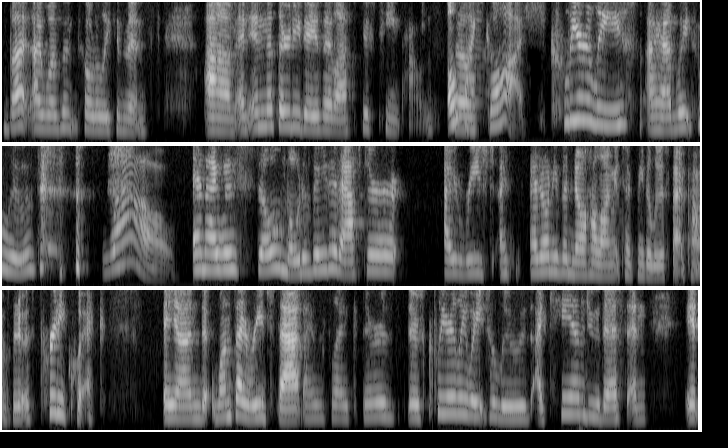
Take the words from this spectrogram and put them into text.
but I wasn't totally convinced. Um, and in the 30 days, I lost 15 pounds. Oh so my gosh. Clearly, I had weight to lose. wow. And I was so motivated after I reached, I, I don't even know how long it took me to lose five pounds, but it was pretty quick. and once I reached that, I was like, there's there's clearly weight to lose. I can do this. And it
